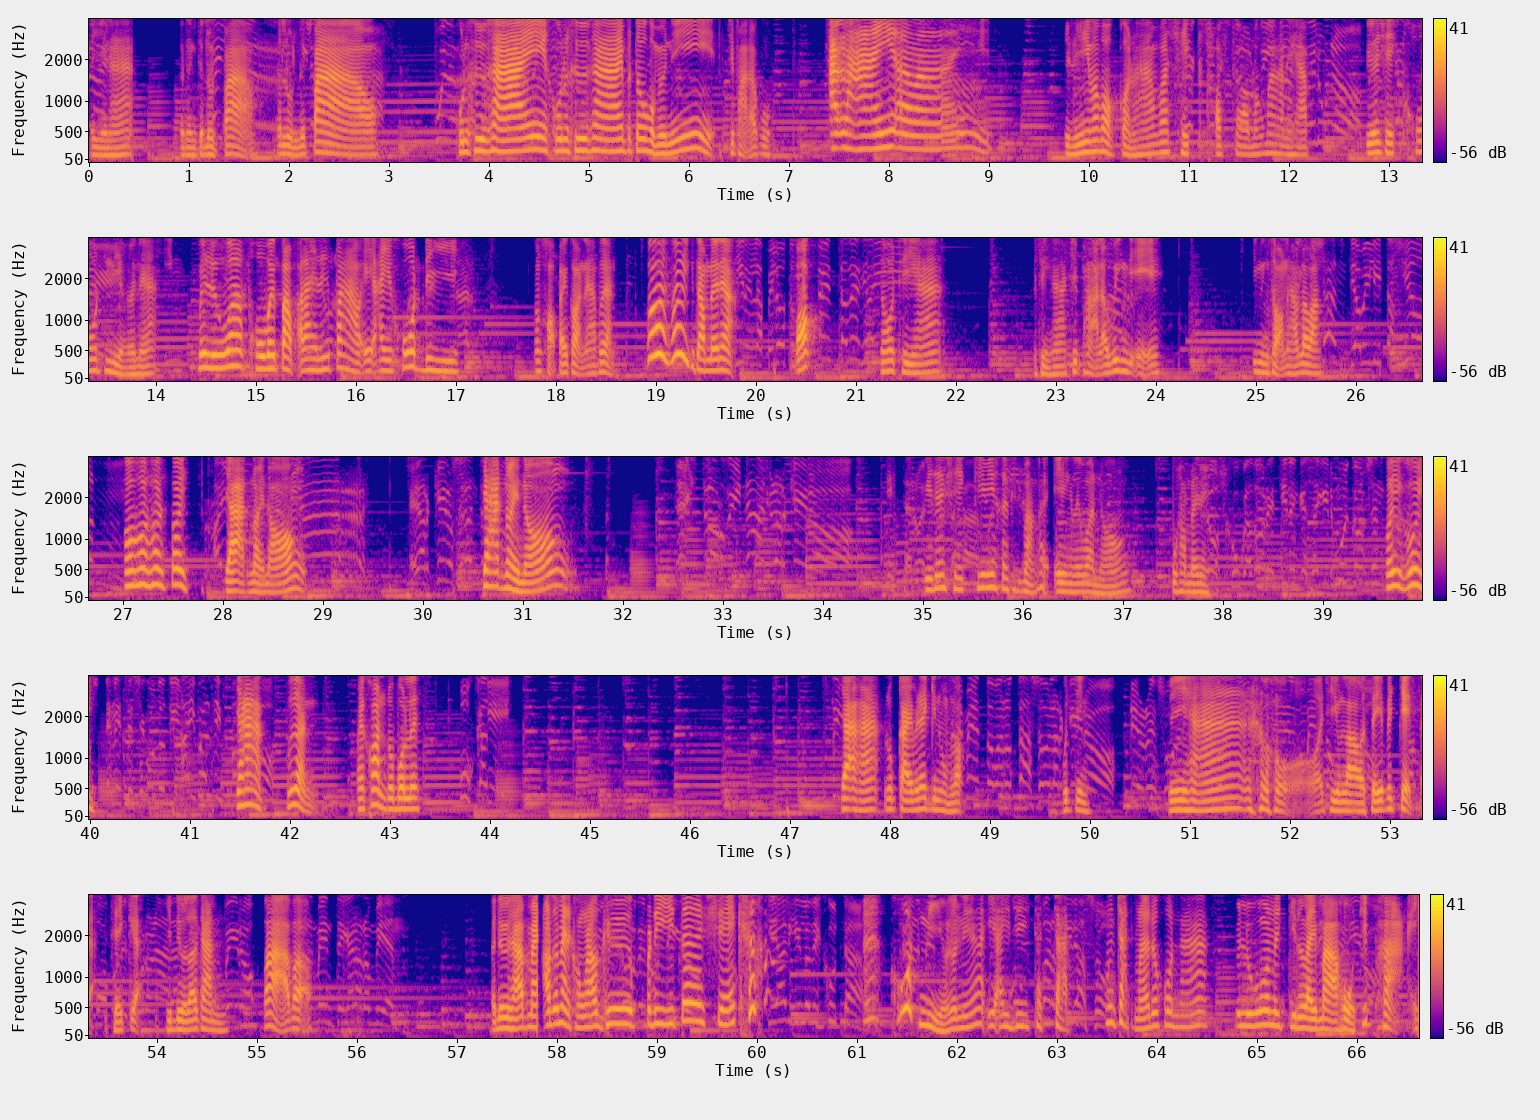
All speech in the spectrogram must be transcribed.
ได้ยินะฮะตัวหนึ่งจะหลุดเปล่าจะหลุดหรือเปล่า คุณคือใคร คุณคือใครประตูผมอยู่นี่ชิบหายแล้วกู อะไรอะไรทีนี้มาบอกก่อนนะฮะว่าเช็คท็อปฟอร์มมากๆเลยครับเรือเช็คโคตรเหนียวเนี้ยไม่รู้ว่าโคไปปรับอะไรหรือเปล่า AI โคตรดี ต้องขอไปก่อนนะเพื่อน เฮ้ยเฮ้ยทำเลยเนี่ยบล็อกโทษทีฮะไปถึงฮะชิบหายแล้ววิ่งดิเออีกหนึ่งสองนะครับระวังเฮ้ยเฮ้ยเฮ้ยเฮ้ยยากหน่อยน้อง ยากหน่อยน้องพีเตอร์เช็คพี่ไม่เคยผิดหวังกับเองเลยว่ะน้อง กูทำอะไรเนี่ยเฮ้ยเฮ้ยยากเพื่อน ไมคอนตัวบนเลย ยากฮะ ลูกไก่ไม่ได้กินผมหรอกพูดจริง นี่ฮะ โอ้โห ทีมเราเซฟไปเจ็ดอะเช็คอะคิดดูแล้วกันว่าเปล่า มาดูครับแมตช์อัลติเมทของเราคือปรีเตอร์เชคโคตรเหนียวตัวเนี้ย AID จัดจัดๆต้องจัดมาแล้วทุกคนนะ ไม่รู้ว่ามันไปกินอะไรมาโหดชิบหาย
